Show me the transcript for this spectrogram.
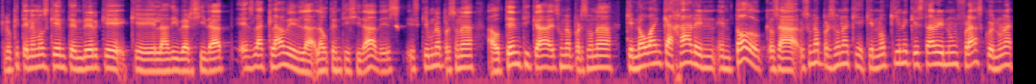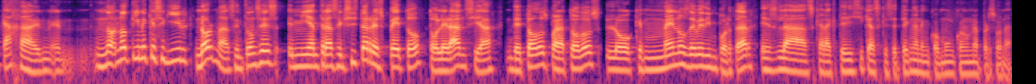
Creo que tenemos que entender que, que la diversidad es la clave, la, la autenticidad. Es, es, que una persona auténtica es una persona que no va a encajar en, en todo. O sea, es una persona que, que, no tiene que estar en un frasco, en una caja, en, en, no, no tiene que seguir normas. Entonces, mientras exista respeto, tolerancia de todos para todos, lo que menos debe de importar es las características que se tengan en común con una persona.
